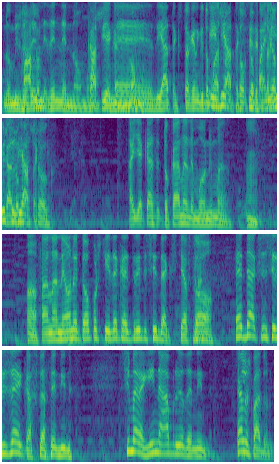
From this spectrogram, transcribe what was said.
Νομίζω Μάλλον. δεν, δεν είναι νόμος. Κάτι έκανε είναι νόμο. διάταξη. Το έκανε και το Η Πασόκ. διάταξη, το, τι το θα παλιός καταργήσει τη καλό διάταξη. Πασόκ. Α, για κάθε, το κάνανε μόνιμα. Μμ. Α, θα ανανεώνεται όπως και η 13η σύνταξης. Και αυτό. Ναι. Ε, εντάξει, είναι Σιριζέικα αυτά, δεν είναι. Σήμερα είναι, αύριο δεν είναι. Τέλος πάντων,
